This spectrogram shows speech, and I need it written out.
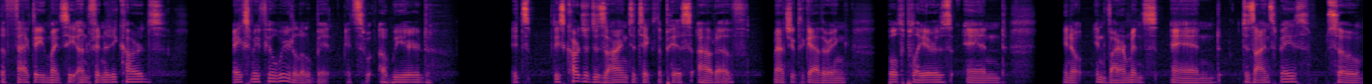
the fact that you might see unfinity cards makes me feel weird a little bit. It's a weird. It's these cards are designed to take the piss out of Magic the Gathering, both players and you know environments and design space. So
